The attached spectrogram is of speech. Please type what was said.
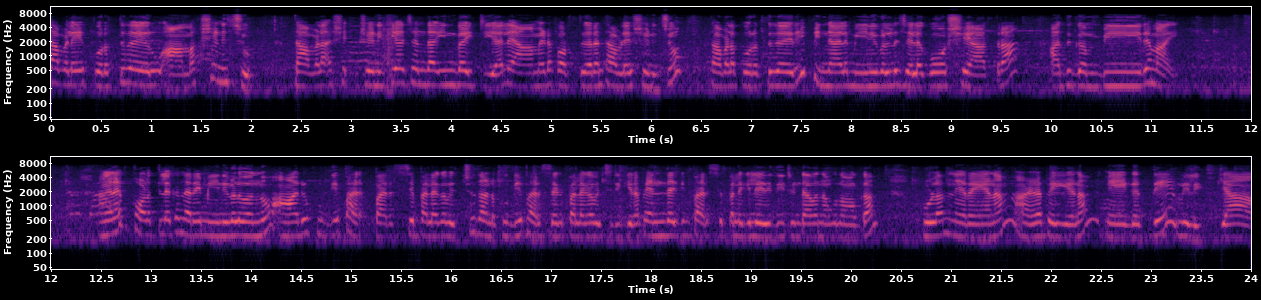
തവളെ പുറത്തു കയറൂ. ആമ ക്ഷണിച്ചു. തവള ക്ഷ- ക്ഷണിക്കുക വെച്ചാൽ എന്താ? ഇൻവൈറ്റ് ചെയ്യുക അല്ലെ ആമയുടെ പുറത്തു കയറാൻ തവളയെ ക്ഷണിച്ചു. തവള പുറത്തു കയറി പിന്നാലെ മീനുകളുടെ ജലഘോഷയാത്ര അത് ഗംഭീരമായി. അങ്ങനെ കുളത്തിലൊക്കെ നിറയെ മീനുകൾ വന്നു. ആരോ പുതിയ പ- പരസ്യ പലക വെച്ചു. ഇതാണ് പുതിയ പരസ്യ പലക വെച്ചിരിക്കുന്നത്. അപ്പൊ എന്തായിരിക്കും പരസ്യ പലകയിൽ എഴുതിയിട്ടുണ്ടാവുക നമുക്ക് നോക്കാം. കുളം നിറയണം മഴ പെയ്യണം മേഘത്തെ വിളിക്കാം.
